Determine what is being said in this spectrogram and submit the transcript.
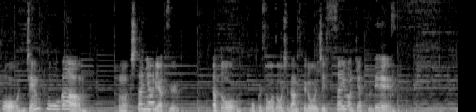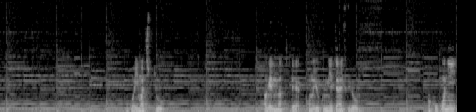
Express 4、Gen 4が、この下にあるやつだと僕想像してたんですけど、実際は逆で、これ今ちょっと影になってて、このよく見えてないですけど、ここに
